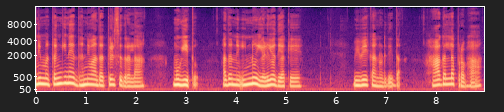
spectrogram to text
ನಿಮ್ಮ ತಂಗಿನೇ ಧನ್ಯವಾದ ತಿಳಿಸಿದ್ರಲ್ಲ? ಮುಗೀತು. ಅದನ್ನು ಇನ್ನೂ ಎಳೆಯೋದು ಯಾಕೆ? ವಿವೇಕ ನುಡಿದಿದ್ದ. ಹಾಗಲ್ಲ ಪ್ರಭಾ,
